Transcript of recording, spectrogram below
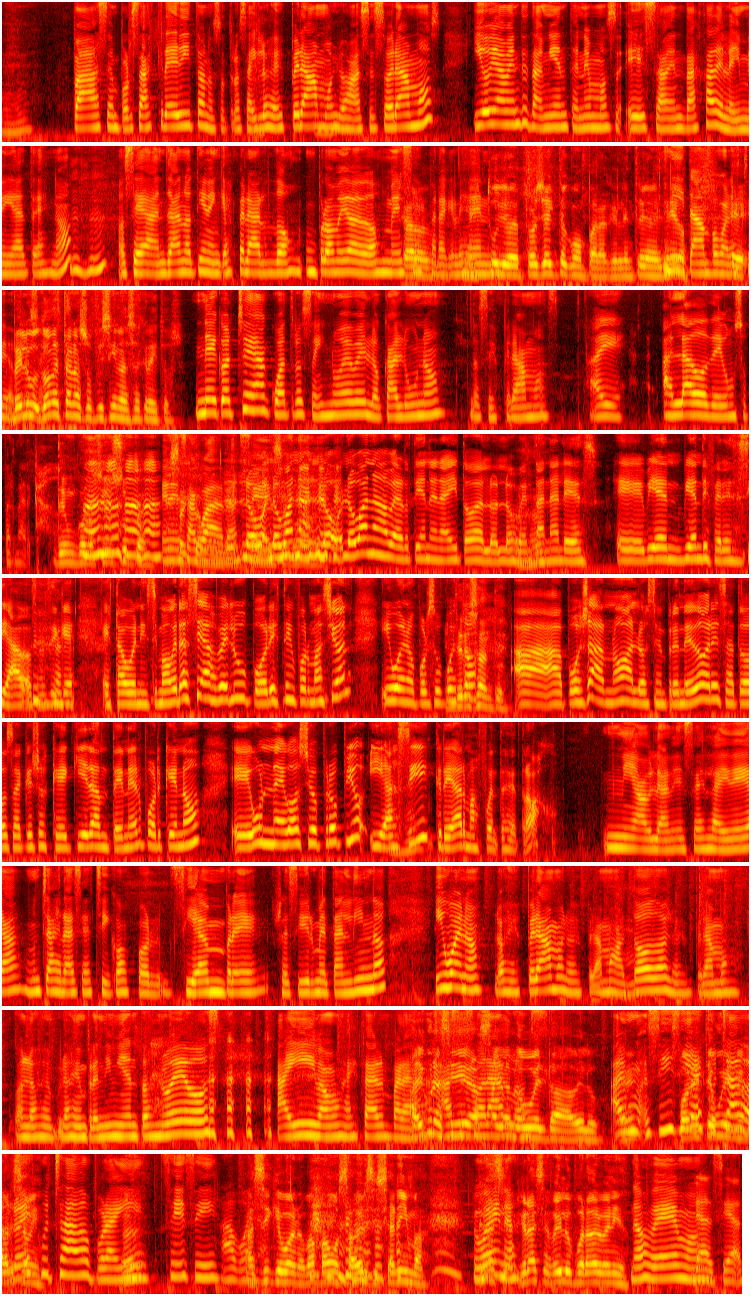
pasen por SAS Crédito, nosotros ahí los esperamos, los asesoramos y obviamente también tenemos esa ventaja de la inmediatez, ¿no? O sea, ya no tienen que esperar dos, un promedio de dos meses Claro, para que les un den... estudio del proyecto como para que le entreguen el dinero. tampoco el Eh, estudio Belu. ¿dónde están las oficinas de esos créditos? Necochea 469, local 1, los esperamos. Ahí, al lado de un supermercado. De un conocido súper. En esa cuadra, Lo, Sí. lo van a, lo, lo van a ver, tienen ahí todos los, ventanales eh, bien, bien diferenciados, así que está buenísimo. Gracias, Belú, por esta información y bueno, por supuesto, a apoyar ¿no? a los emprendedores, a todos aquellos que quieran tener, ¿por qué no?, Eh, un negocio propio y así crear más fuentes de trabajo. Ni hablar, esa es la idea. Muchas gracias chicos por siempre recibirme tan lindo. Y bueno, los esperamos, los esperamos a todos, los esperamos con los, los emprendimientos nuevos. Ahí vamos a estar para Algunas ideas hay dando vuelta, Belu. ¿eh? sí, sí, Por he este escuchado, lo he escuchado por ahí. ¿Eh? Sí, sí. Ah, bueno. Así que bueno, va- vamos a ver si se anima. Gracias, Bueno. gracias Belu por haber venido. Nos vemos. Gracias.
